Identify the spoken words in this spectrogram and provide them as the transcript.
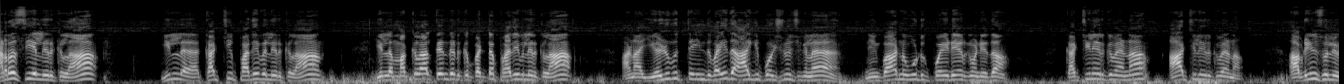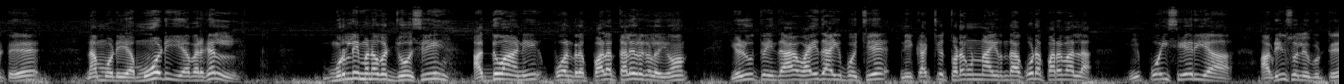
அரசியல் இருக்கலாம் இல்லை கட்சி பதவியில் இருக்கலாம் இல்லை மக்களால் தேர்ந்தெடுக்கப்பட்ட பதவியில் இருக்கலாம். ஆனால் 75 வயது ஆகி போச்சுன்னு வச்சுங்களேன் நீங்கள் பாட்டு வீட்டுக்கு போயிட்டே இருக்க வேண்டியதுதான். கட்சியிலும் இருக்க வேணாம் ஆட்சியிலும் இருக்க வேணாம். அப்படின்னு சொல்லிட்டு நம்முடைய மோடி அவர்கள் முரளி மனோகர் ஜோஷி அத்வானி போன்ற பல தலைவர்களையும் 75 வயதாகி போச்சு நீ கட்சியை தொடங்கணும்னா இருந்தால் கூட பரவாயில்ல நீ போய் சேரியா அப்படின்னு சொல்லிவிட்டு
